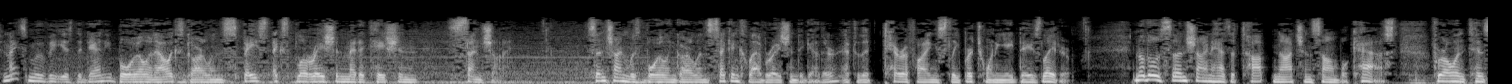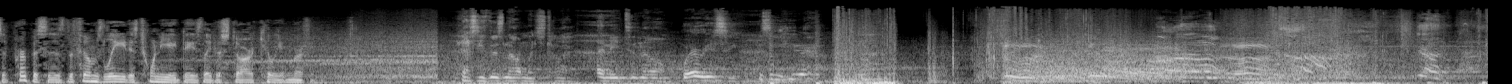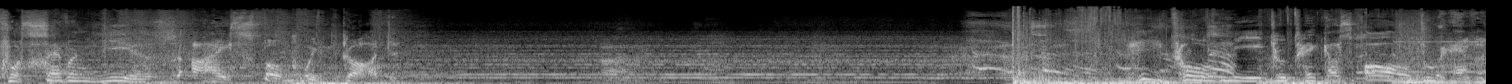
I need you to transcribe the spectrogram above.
Tonight's movie is the Danny Boyle and Alex Garland space exploration meditation Sunshine. Sunshine was Boyle and Garland's second collaboration together after the terrifying Sleeper 28 days later. And although Sunshine has a top-notch ensemble cast, for all intents and purposes, the film's lead is 28 Days Later star Cillian Murphy. Jesse, there's not much time. I need to know. Where is he? Is he here? For seven years, I spoke with God. He told me to take us all to heaven.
